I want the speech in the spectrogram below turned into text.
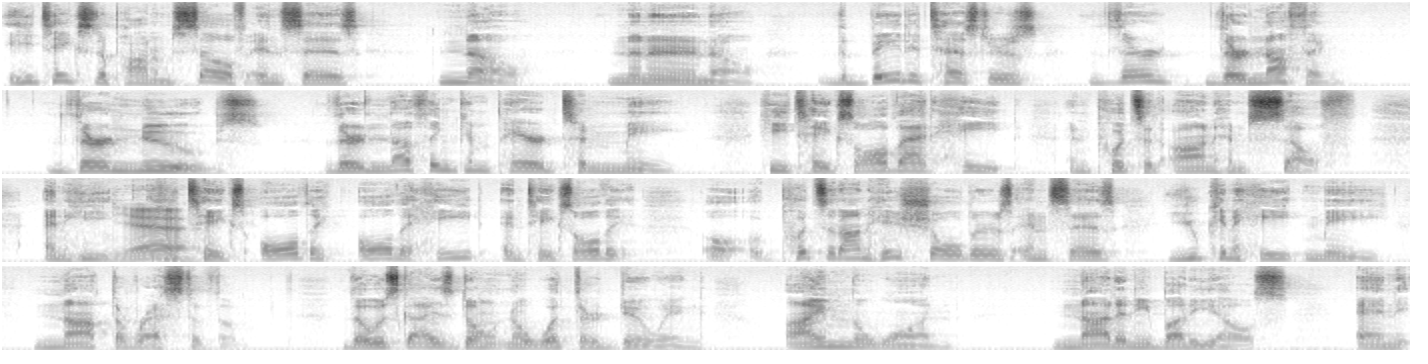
he takes it upon himself and says, "No, no, no, no, no. The beta testers, they're they're nothing. They're noobs. They're nothing compared to me." He takes all that hate and puts it on himself, and he yeah. he takes all the all the hate and takes all the uh, puts it on his shoulders and says, "You can hate me, not the rest of them." Those guys don't know what they're doing. I'm the one, not anybody else. And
